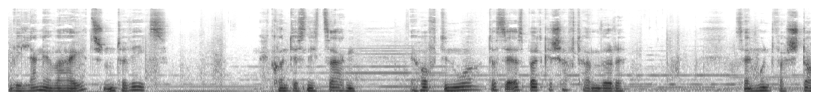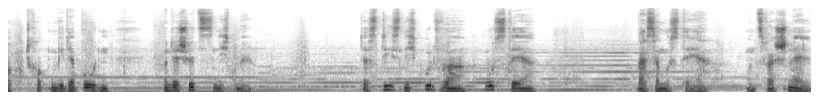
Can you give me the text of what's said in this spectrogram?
Wie lange war er jetzt schon unterwegs? Er konnte es nicht sagen. Er hoffte nur, dass er es bald geschafft haben würde. Sein Mund war staubtrocken wie der Boden und er schwitzte nicht mehr. Dass dies nicht gut war, wusste er. Wasser musste her, und zwar schnell.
